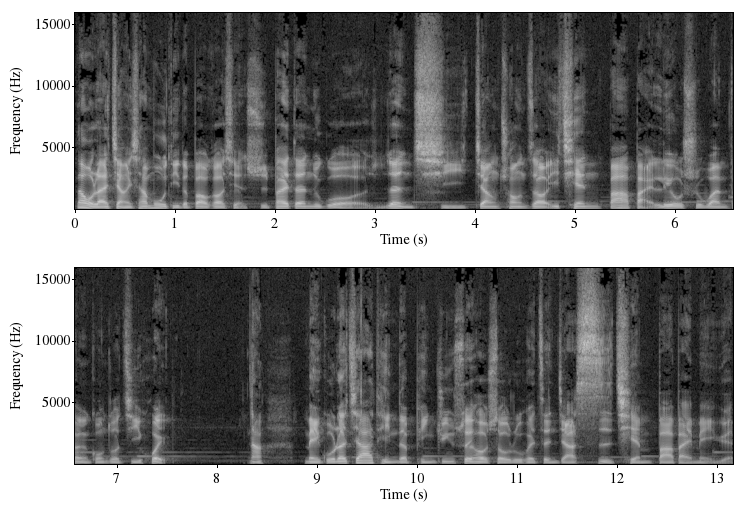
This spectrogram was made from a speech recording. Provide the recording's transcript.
那我来讲一下穆迪的报告显示，拜登如果任期将创造一千八百六十万份的工作机会，那。美国的家庭的平均税后收入会增加四千八百美元，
